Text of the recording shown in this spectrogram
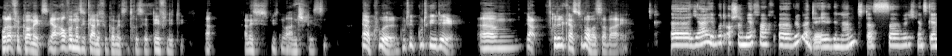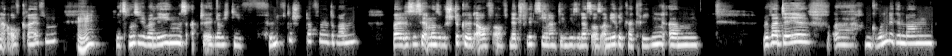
Oder für Comics. Ja, auch wenn man sich gar nicht für Comics interessiert. Definitiv. Ja, kann ich mich nur anschließen. Ja, cool. Gute, gute Idee. Ähm, ja, Friedrich, hast du noch was dabei? Äh, ja, hier wird auch schon mehrfach äh, Riverdale genannt. Das äh, würde ich ganz gerne aufgreifen. Mhm. Jetzt muss ich überlegen, ist aktuell, glaube ich, die fünfte Staffel dran, weil das ist ja immer so gestückelt auf, auf Netflix, je nachdem, wie sie das aus Amerika kriegen. Ähm, Riverdale, äh, im Grunde genommen,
